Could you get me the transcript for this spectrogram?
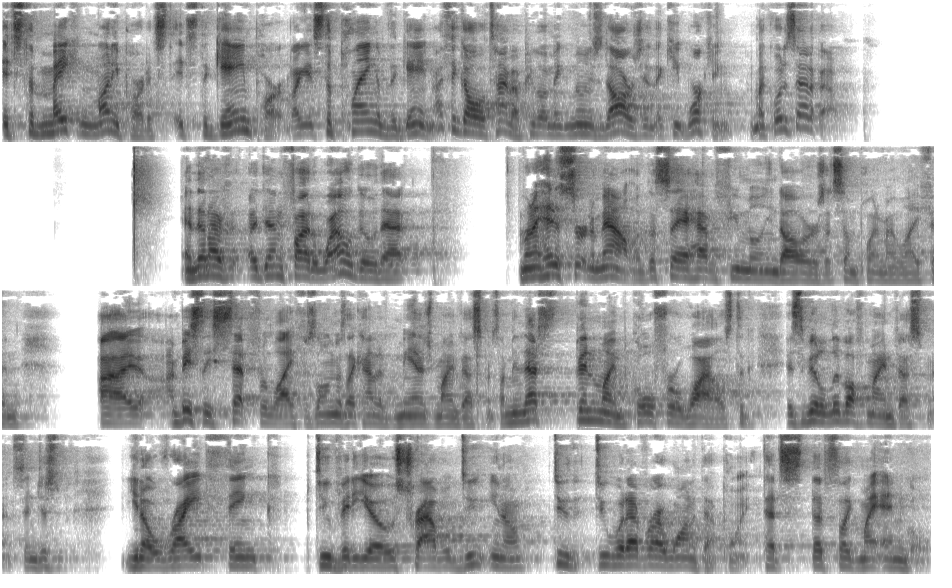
it's the making money part. It's it's the game part. Like it's the playing of the game. I think all the time about people that make millions of dollars and they keep working. I'm like, what is that about? And then I've identified a while ago that when I hit a certain amount, like let's say I have a few million dollars at some point in my life, and I, I'm basically set for life as long as I kind of manage my investments. I mean, that's been my goal for a while is to, is to be able to live off my investments and just, you know, write, think, do videos, travel, do, you know, do, do whatever I want at that point. That's, that's like my end goal.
